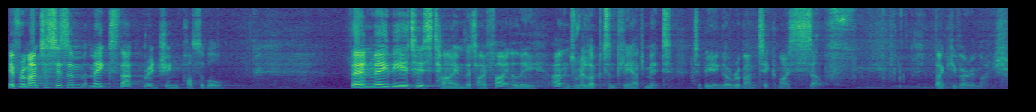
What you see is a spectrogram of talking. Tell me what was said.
If Romanticism makes that bridging possible, then maybe it is time that I finally and reluctantly admit to being a romantic myself. Thank you very much.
